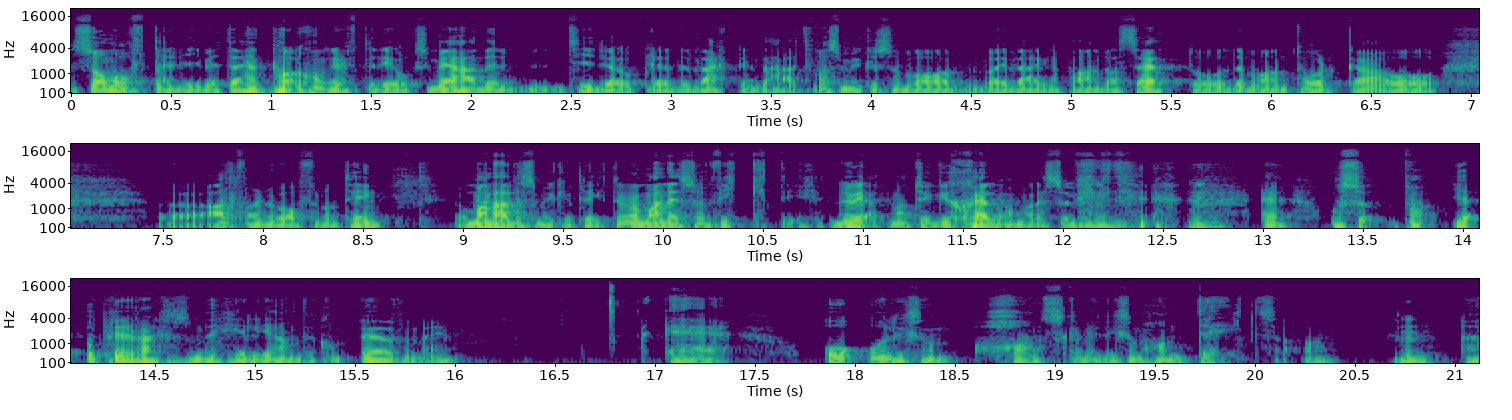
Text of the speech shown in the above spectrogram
som ofta i livet, det har hänt många gånger efter det också, men jag hade tid jag upplevde verkligen det här. Det var så mycket som var, var i vägen på andra sätt och det var en torka och eh, allt vad det nu var för någonting. Och man hade så mycket plikter och man är så viktig. Du vet, man tycker själv att man är så viktig. Eh, och så, jag upplevde verkligen som den helige ande kom över mig. Eh, och, och liksom, Hans, ska vi liksom ha en dejt? Så? Mm. Eh,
